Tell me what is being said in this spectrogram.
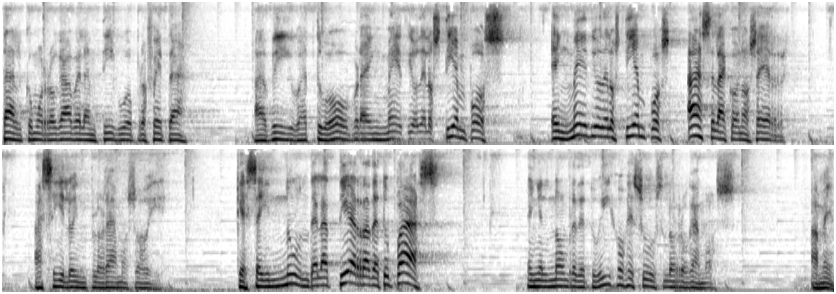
Tal como rogaba el antiguo profeta, Aviva tu obra en medio de los tiempos. En medio de los tiempos, hazla conocer. Así lo imploramos hoy. Que se inunde la tierra de tu paz. En el nombre de tu Hijo Jesús lo rogamos. Amén.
